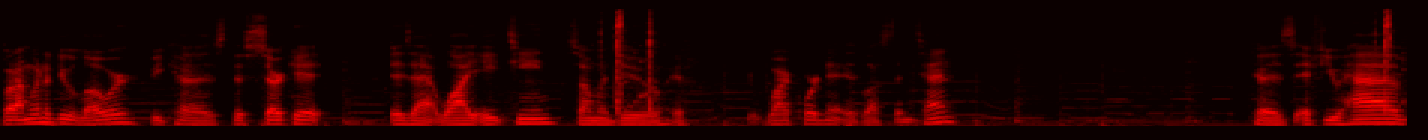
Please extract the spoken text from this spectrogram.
But I'm going to do lower because this circuit is at Y18. So I'm going to do if Y coordinate is less than 10. Because if you have,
